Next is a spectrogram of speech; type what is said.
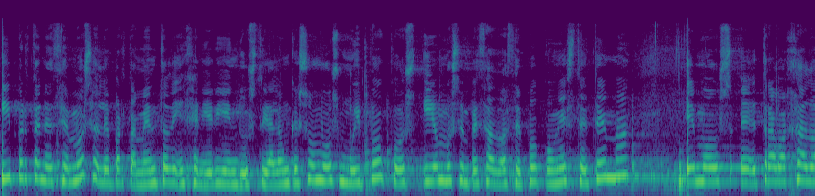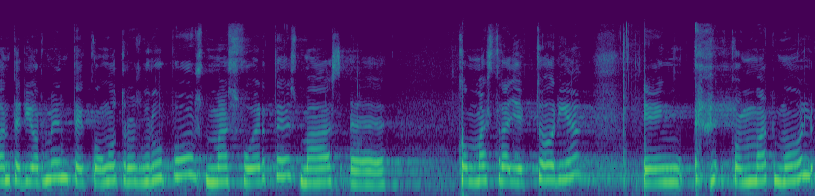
Y pertenecemos al Departamento de Ingeniería Industrial. Aunque somos muy pocos y hemos empezado hace poco en este tema, hemos eh, trabajado anteriormente con otros grupos más fuertes, más, eh, con más trayectoria, en, con MacMol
